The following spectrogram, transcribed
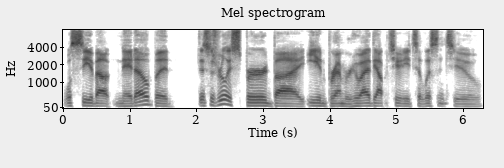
We'll see about NATO, but this was really spurred by Ian Bremmer, who I had the opportunity to listen to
